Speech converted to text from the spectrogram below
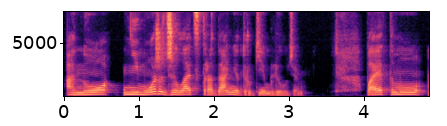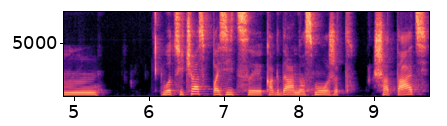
Оно не может желать страдания другим людям. Поэтому вот сейчас в позиции, когда она сможет шатать,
